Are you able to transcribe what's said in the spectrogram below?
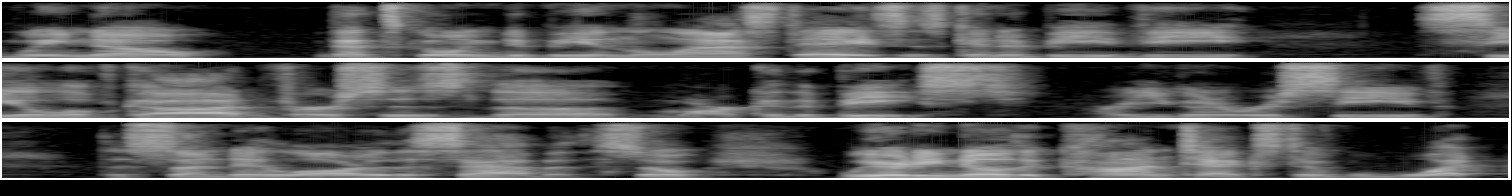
we know that's going to be in the last days is going to be the seal of God versus the mark of the beast. Are you going to receive the Sunday law or the Sabbath? So we already know the context of what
